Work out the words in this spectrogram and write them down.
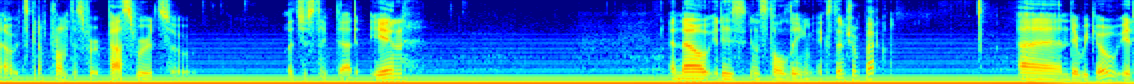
Now it's going to prompt us for a password, so let's just type that in. And now it is installing extension pack. And there we go. It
